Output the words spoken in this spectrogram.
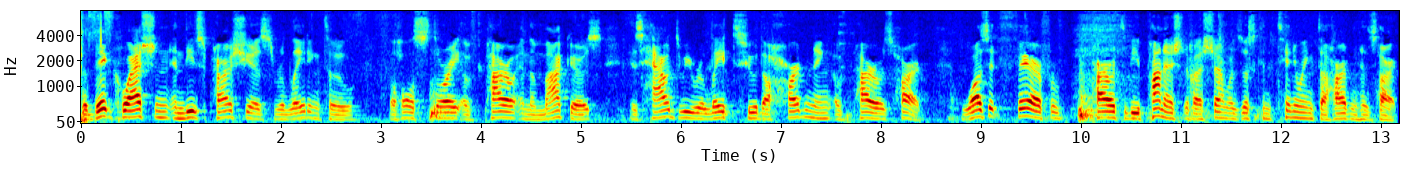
The big question in these parshias relating to the whole story of Paro and the Makos is how do we relate to the hardening of Paro's heart? Was it fair for Paro to be punished if Hashem was just continuing to harden his heart?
